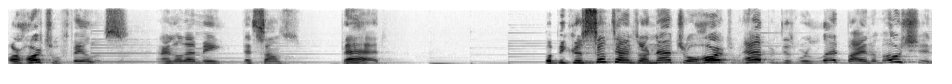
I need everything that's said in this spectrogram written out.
Our hearts will fail us. And I know that may that sounds bad, but because sometimes our natural hearts, what happens is we're led by an emotion.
